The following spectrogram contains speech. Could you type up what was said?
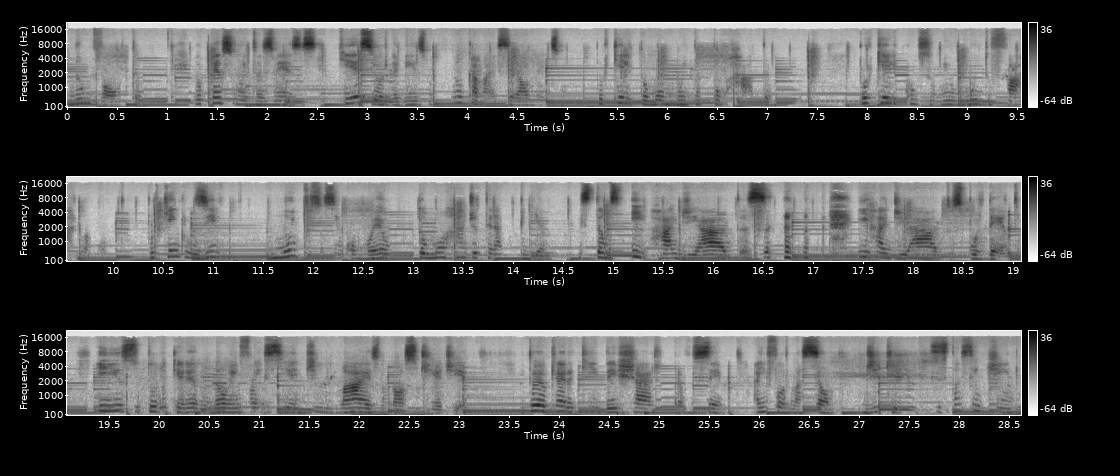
não volta. Eu penso muitas vezes que esse organismo nunca mais será o mesmo, porque ele tomou muita porrada, porque ele consumiu muito fármaco, porque inclusive muitos, assim como eu, tomou radioterapia. Estamos irradiadas, irradiados por dentro. E isso tudo, querendo ou não, influencia demais no nosso dia a dia. Então eu quero aqui deixar para você a informação de que se está sentindo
